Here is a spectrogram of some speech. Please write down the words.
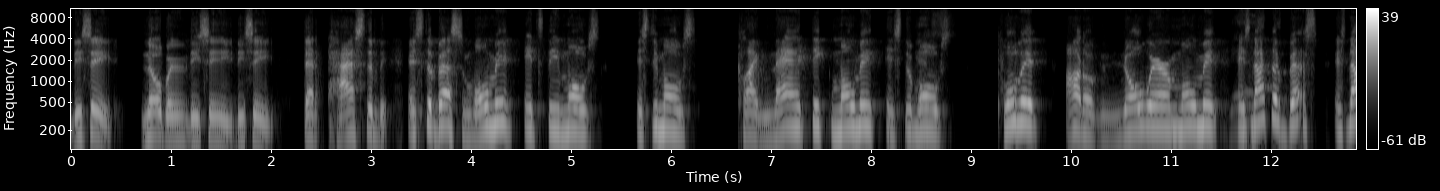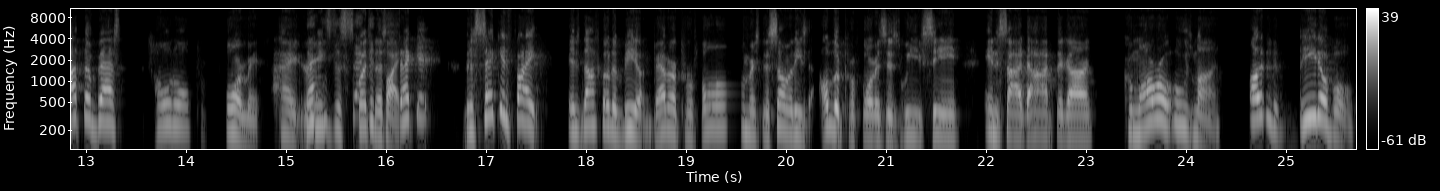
DC. No, but DC, DC. That has to be. It's the best moment. It's the most. It's the most climactic moment. It's the Yes. most pull it out of nowhere moment. Yes. It's not the best. It's not the best total performance. I That agree. was the but the fight. second, the second fight is not going to be a better performance than some of these other performances we've seen inside the octagon. Kamaru Usman, unbeatable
